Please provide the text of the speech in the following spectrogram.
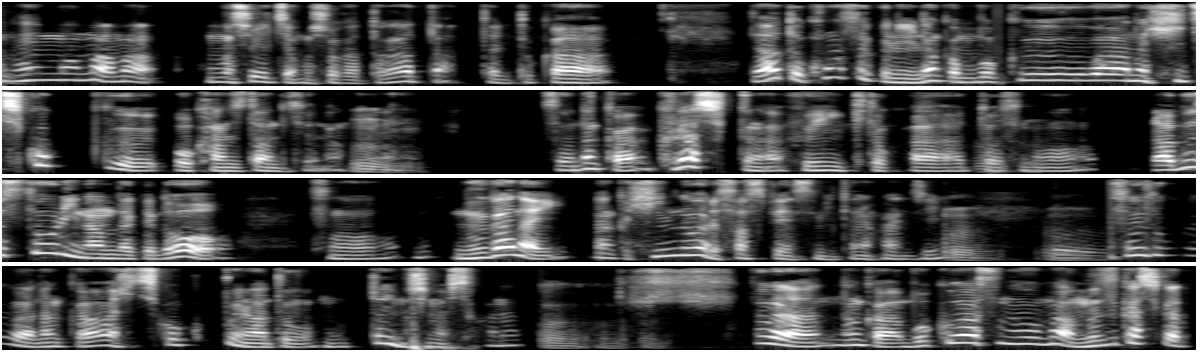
の辺もまあまあ面白いっちゃ面白かったかなってあったりとか、で、あと今作になんか僕はあのヒッチコックを感じたんですよね。うん。そう、なんかクラシックな雰囲気とか、あとその、ラブストーリーなんだけど、その、脱がない、なんか品のあるサスペンスみたいな感じ。うん。うん。そういうところがなんか、あヒッチコックっぽいなと思ったりもしましたかね。うん。だから、なんか僕はその、まあ難しかっ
